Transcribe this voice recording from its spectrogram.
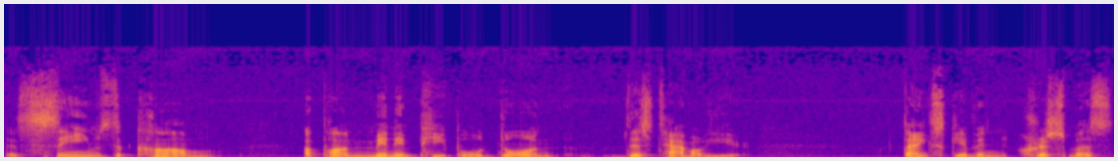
that seems to come upon many people during this time of year. Thanksgiving, Christmas,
